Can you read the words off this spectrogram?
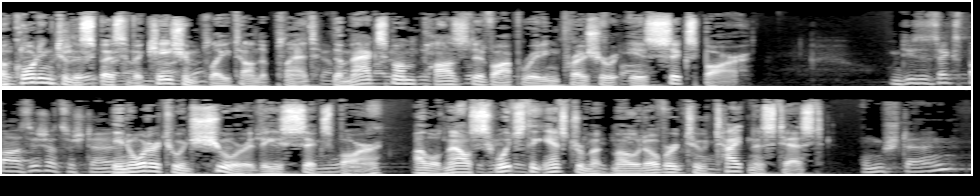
According to the specification plate on the plant, the maximum positive operating pressure is 6 bar. diese 6 Bar sicherzustellen, In order to ensure these 6 bar, I will now switch the instrument mode over to tightness test umstellen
